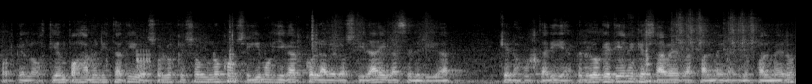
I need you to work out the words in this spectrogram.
porque los tiempos administrativos son los que son, no conseguimos llegar con la velocidad y la celeridad que nos gustaría. Pero lo que tienen que saber las palmeras y los palmeros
